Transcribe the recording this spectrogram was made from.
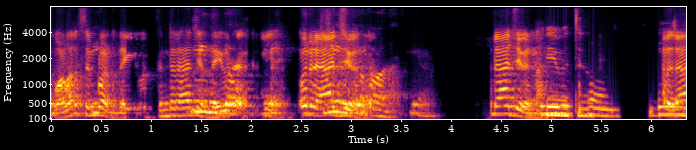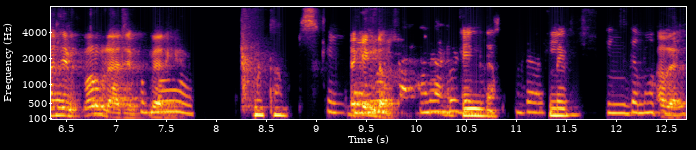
വളരെ സിമ്പിൾ ആണ്. ദൈവത്തിന്റെ രാജ്യം ദൈവരാജ്യം ഒരു രാജ്യം എന്നാ രാജ്യം എന്നാ? രാജ്യം വെറും രാജ്യം. അതെ.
